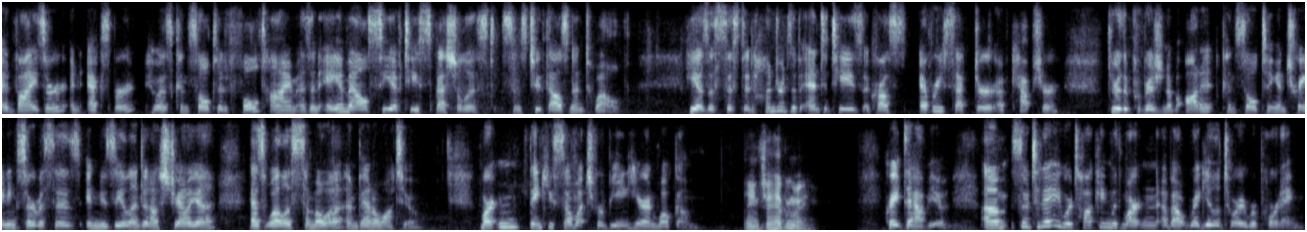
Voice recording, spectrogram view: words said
advisor, and expert who has consulted full time as an AML CFT specialist since 2012. He has assisted hundreds of entities across every sector of capture through the provision of audit, consulting, and training services in New Zealand and Australia, as well as Samoa and Vanuatu. Martin, thank you so much for being here and welcome. Thanks for having me. Great to have you. Um, so today we're talking with Martin about regulatory reporting.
